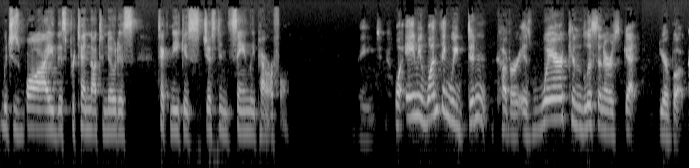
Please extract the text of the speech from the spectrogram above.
which is why this pretend not to notice technique is just insanely powerful. Great. Well, Amy, one thing we didn't cover is where can listeners get your book?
